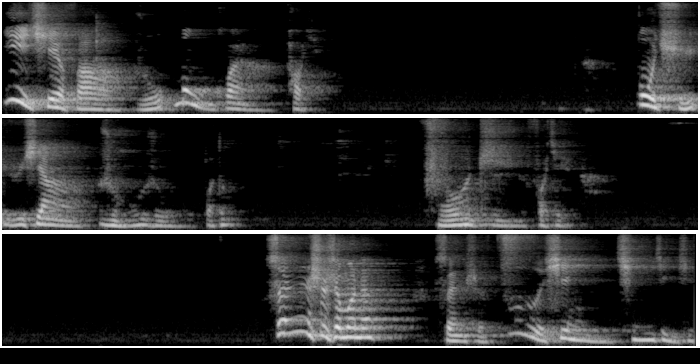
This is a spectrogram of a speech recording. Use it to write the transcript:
一切法如梦幻泡影。不取于相，如如不动。佛知佛见。身是什么呢？身是自信清净心，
